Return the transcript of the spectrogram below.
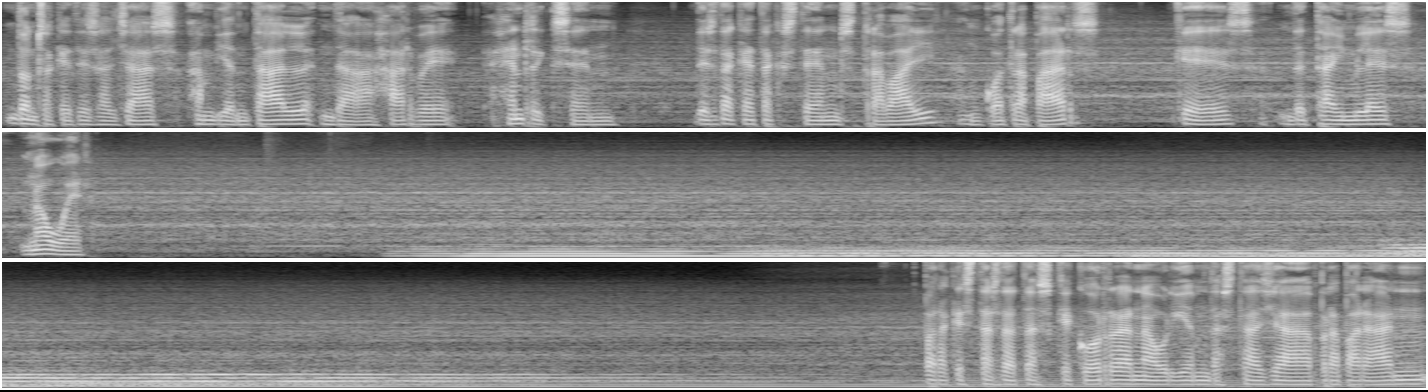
Doncs aquest és el jazz ambiental de Harvey Henriksen des d'aquest extens treball en quatre parts que és The Timeless Nowhere. Per aquestes dates que corren hauríem d'estar ja preparant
